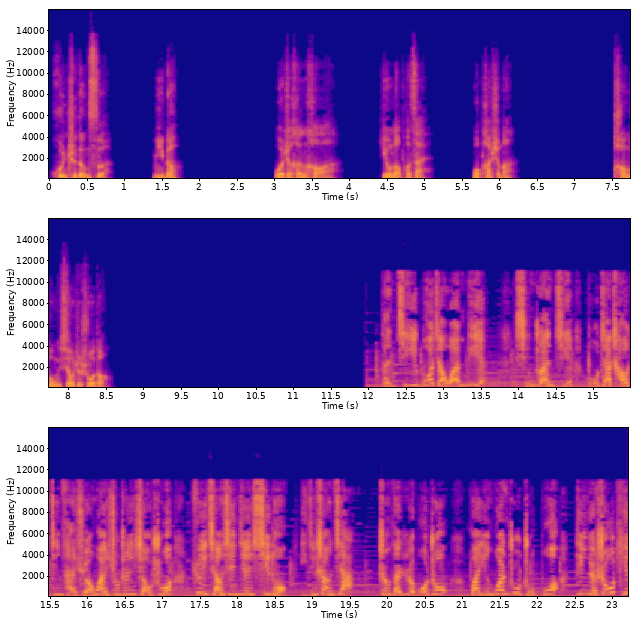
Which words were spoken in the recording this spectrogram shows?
混吃等死。你呢？我这很好啊，有老婆在，我怕什么？唐龙笑着说道。本集已播讲完毕，新专辑独家超精彩玄幻修真小说《最强仙剑系统》已经上架，正在热播中，欢迎关注主播，订阅收听。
